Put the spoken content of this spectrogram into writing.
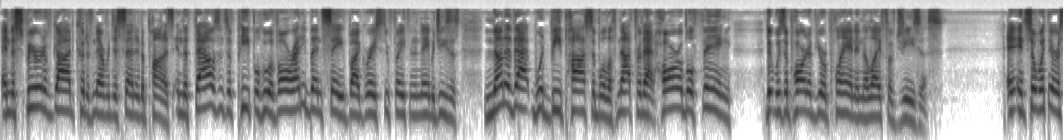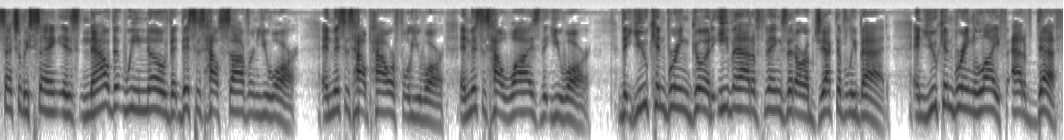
And the Spirit of God could have never descended upon us. And the thousands of people who have already been saved by grace through faith in the name of Jesus, none of that would be possible if not for that horrible thing that was a part of your plan in the life of Jesus. And, and so, what they're essentially saying is now that we know that this is how sovereign you are, and this is how powerful you are, and this is how wise that you are, that you can bring good even out of things that are objectively bad and you can bring life out of death,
